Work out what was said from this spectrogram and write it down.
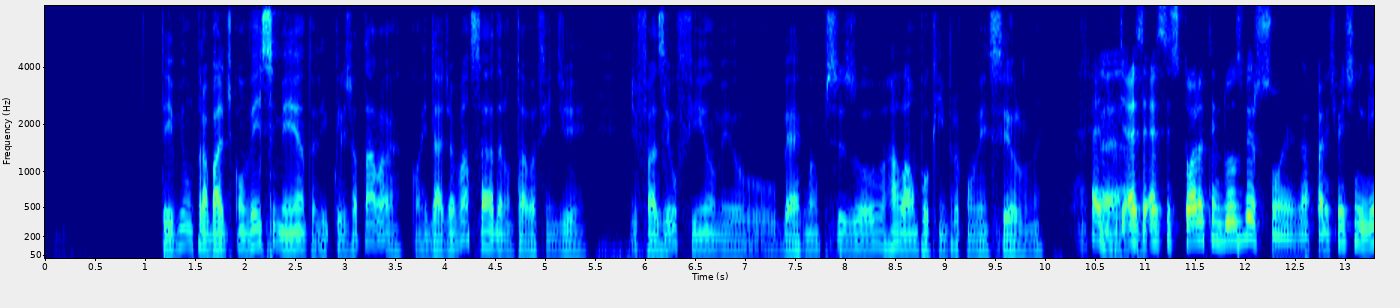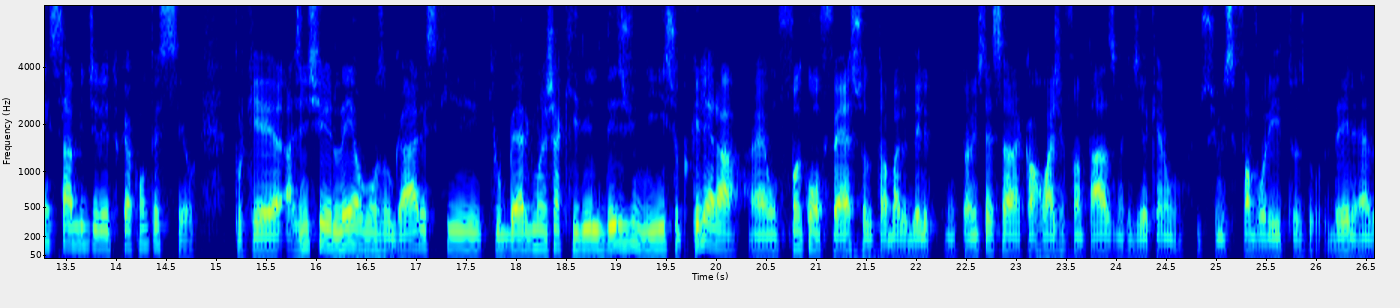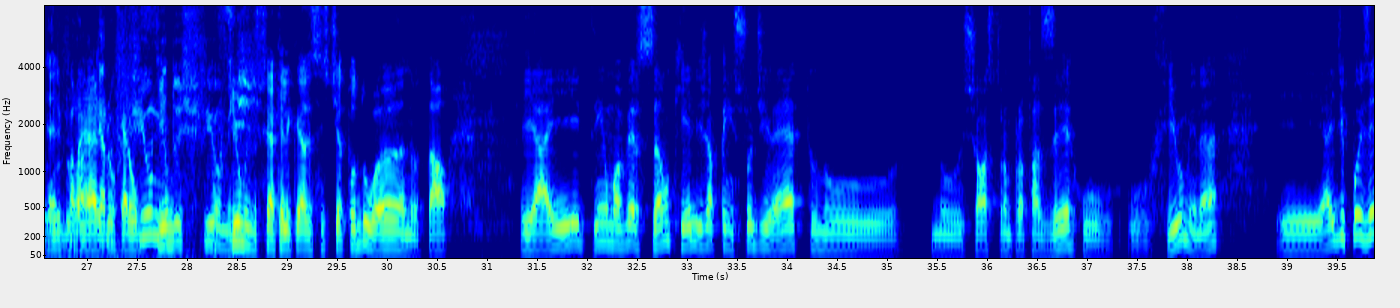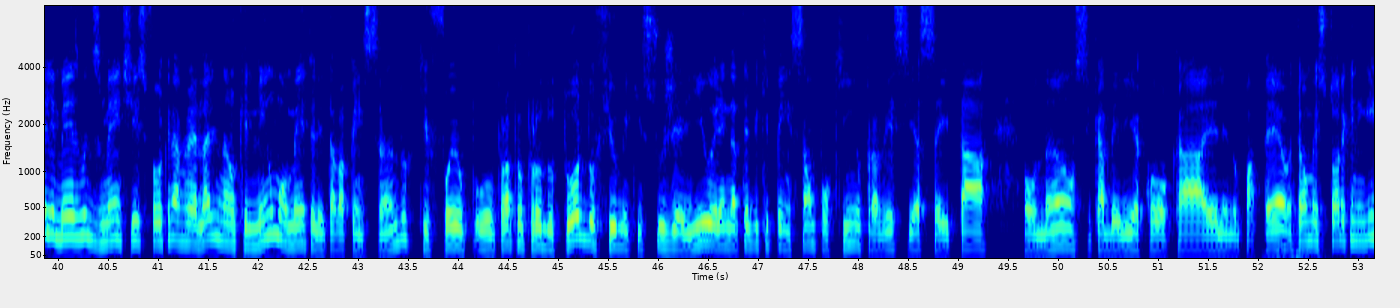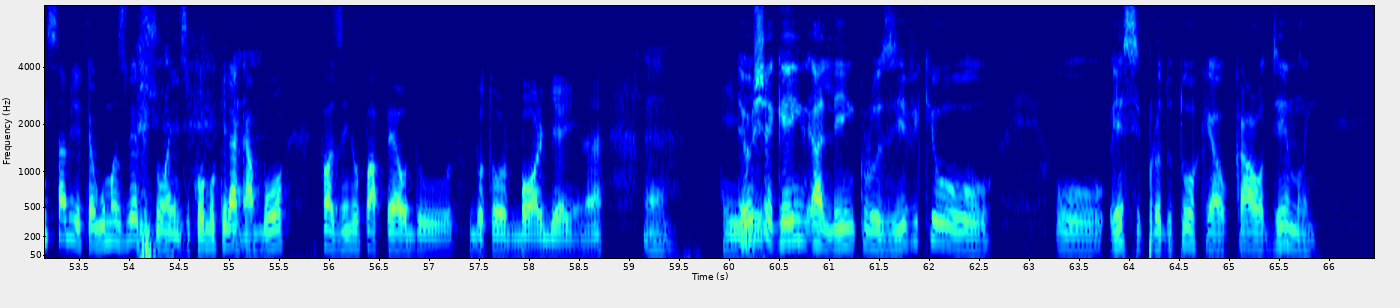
teve um trabalho de convencimento ali, porque ele já estava com a idade avançada, não estava afim de, de fazer o filme. O Bergman precisou ralar um pouquinho para convencê-lo, né? É, é. Essa, essa, história tem duas versões. Né? Aparentemente ninguém sabe direito o que aconteceu. Porque a gente lê em alguns lugares que, que o Bergman já queria ele desde o início, porque ele era é, um fã confesso do trabalho dele. Principalmente essa Carruagem Fantasma, que dizia que era um dos filmes favoritos do, dele, né? Do, ele do falava Bergman, que era o, que era filme, filme dos filmes. O filme dos filmes, aquele que ele assistia todo ano tal. E aí tem uma versão que ele já pensou direto no, no Shostrom para fazer o, o filme, né? E aí depois ele mesmo desmente isso, falou que na verdade não, que em nenhum momento ele estava pensando, que foi o, o, próprio produtor do filme que sugeriu, ele ainda teve que pensar um pouquinho para ver se ia aceitar ou não, se caberia colocar ele no papel. Então é uma história que ninguém sabe, tem algumas versões de como que ele é. acabou fazendo o papel do Dr. Borg aí, né? É. E... Eu cheguei ali, inclusive, que o, o, esse produtor, que é o Carl Dimling,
